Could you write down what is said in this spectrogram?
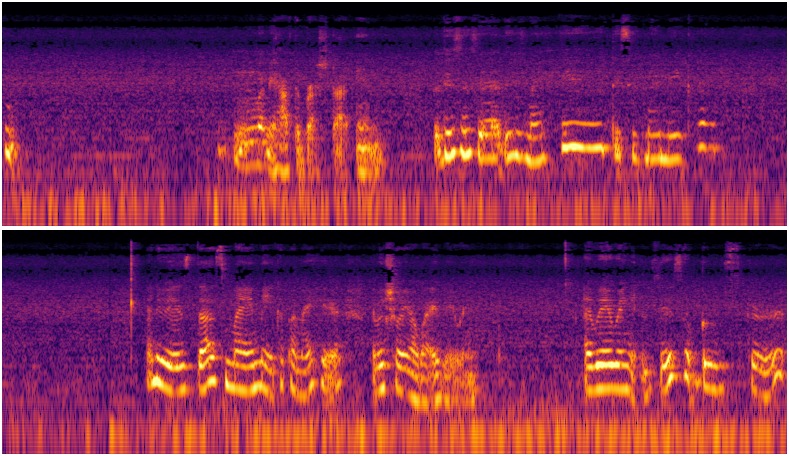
Mm, let me have to brush that in. This is it. This is my hair. This is my makeup. Anyways, that's my makeup and my hair. Let me show you what I'm wearing. I'm wearing this blue skirt.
